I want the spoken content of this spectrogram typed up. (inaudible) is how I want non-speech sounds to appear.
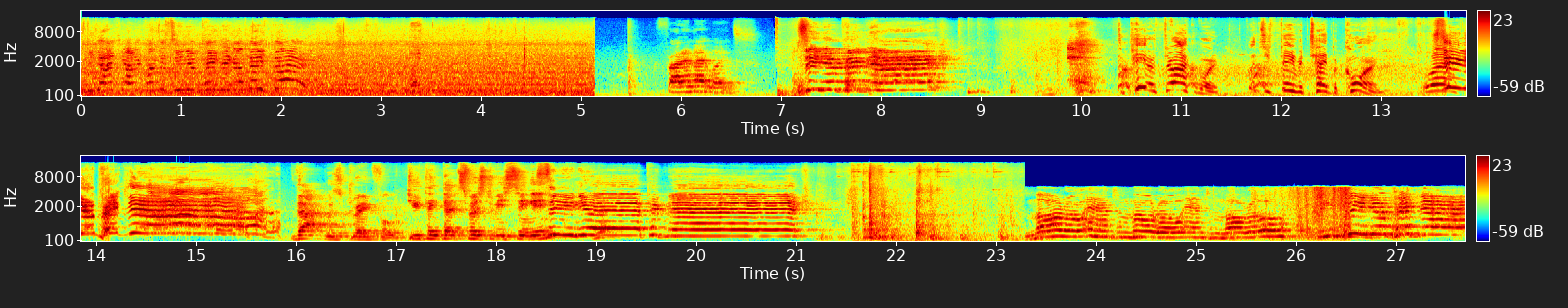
You guys gotta come to senior picnic on May 3rd! Friday Night Lights. Senior picnic! (coughs) Peter Throckmorton, what's your favorite type of corn? Senior picnic! That was dreadful. Do you think that's supposed to be singing? Senior picnic! Tomorrow and tomorrow and tomorrow. Senior picnic!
